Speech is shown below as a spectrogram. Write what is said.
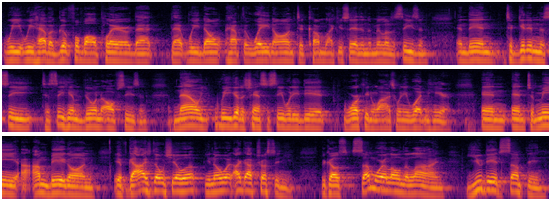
We, we have a good football player that, that we don't have to wait on to come, like you said, in the middle of the season and then to get him to see to see him during the off season. Now we get a chance to see what he did working wise when he wasn't here. And and to me, I'm big on if guys don't show up, you know what? I got trust in you because somewhere along the line you did something.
